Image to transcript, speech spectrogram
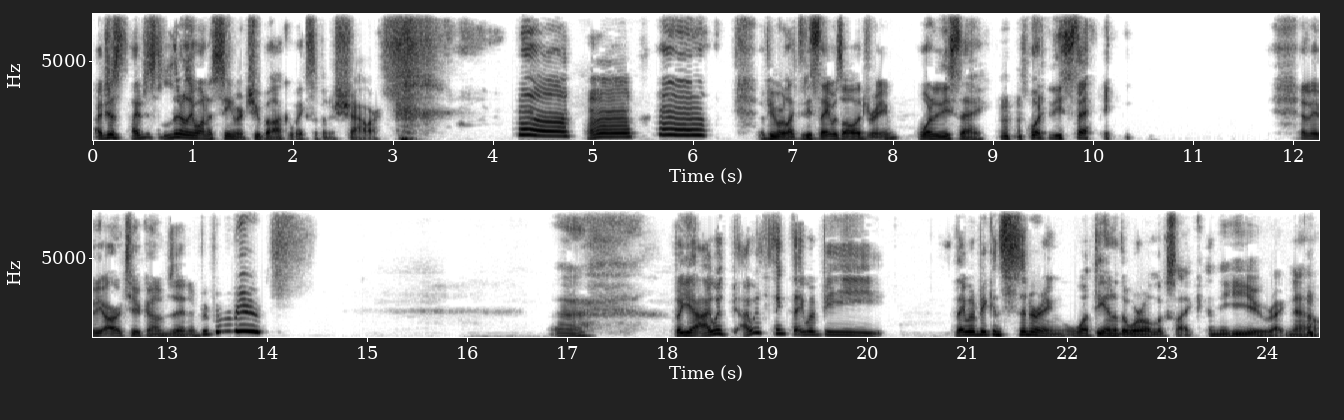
I just, I just literally want a scene where Chewbacca wakes up in a shower. if people were like, did he say it was all a dream? What did he say? what did he say? and maybe R2 comes in and boop, boop, boop, boop. Uh, but yeah, I would, I would think they would be, they would be considering what the end of the world looks like in the EU right now,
